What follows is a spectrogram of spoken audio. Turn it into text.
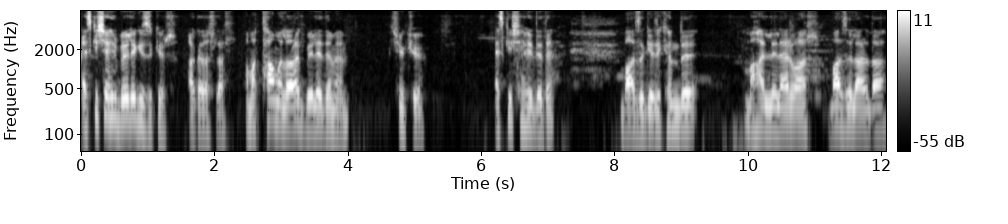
Eskişehir böyle gözükür arkadaşlar. Ama tam olarak böyle demem. Çünkü Eskişehir'de de bazı gezikende mahalleler var. Bazılarda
